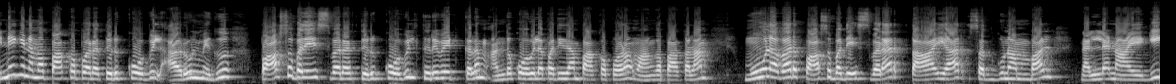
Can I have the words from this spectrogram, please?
இன்னைக்கு நம்ம பார்க்க போகிற திருக்கோவில் அருள்மிகு பாசுபதேஸ்வரர் திருக்கோவில் திருவேட்களம் அந்த கோவிலை பற்றி தான் பார்க்க போகிறோம் வாங்க பார்க்கலாம். மூலவர் பாசுபதேஸ்வரர் தாயார் சத்குணம்பாள் நல்ல நாயகி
